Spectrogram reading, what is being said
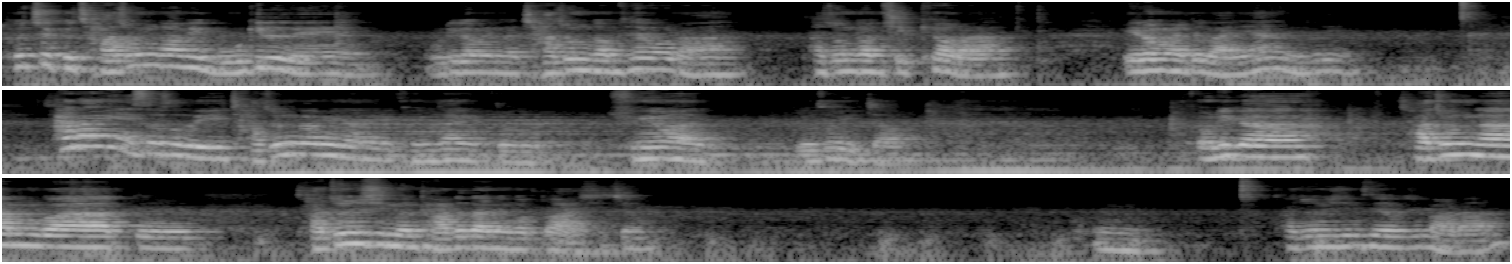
도대체 그 자존감이 뭐길래 우리가 맨날 자존감 세워라 자존감 지켜라 이런 말들 많이 하는데 사랑에 있어서도 이 자존감이라는 게 굉장히 또 중요한 요소이죠 우리가 자존감과 또 자존심은 다르다는 것도 아시죠? 음, 자존심 세우지 마라.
